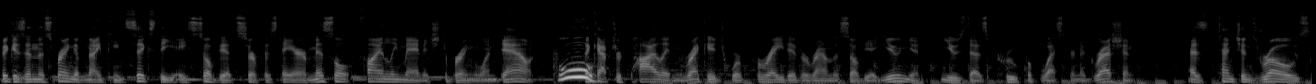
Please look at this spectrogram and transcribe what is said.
Because in the spring of 1960, a Soviet surface to air missile finally managed to bring one down. Ooh. The captured pilot and wreckage were paraded around the Soviet Union, used as proof of Western aggression. As tensions rose,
